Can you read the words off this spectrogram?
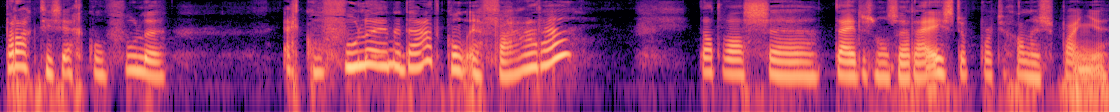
praktisch echt kon voelen. Echt kon voelen inderdaad, kon ervaren. Dat was uh, tijdens onze reis door Portugal en Spanje.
